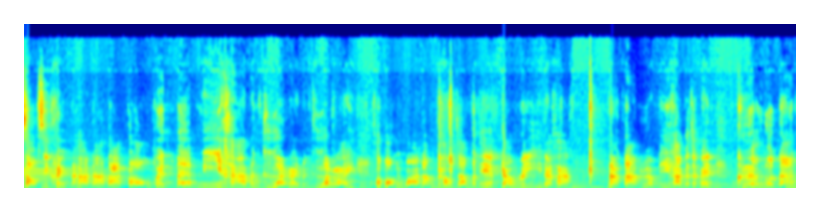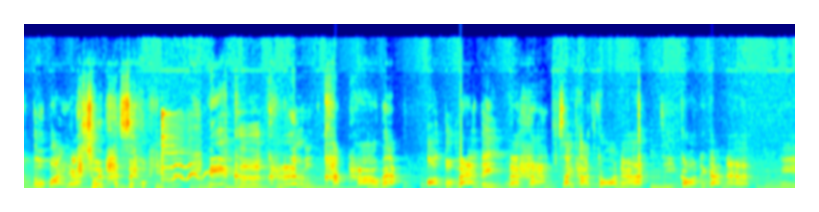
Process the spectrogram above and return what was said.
Soft Secret นะคะ หน้าตากล้องเป็นแบบนี้ค่ะ มันคืออะไรมันคืออะไรต้องบอกเลยว่านำเข้าจากประเทศเกาหลีนะคะ หน้าตาเป็นแบบนี้ค่ะก็จะเป็นเครื่องนวดหน้า ตัวใหม่นะคะช่วยผัดเซลล์ผิว นี่คือเครื่องขัดเท้าแบบออโตเมติกนะคะ ใส่ฐานก่อนนะคะสี่ก้อนด้วยกันนะฮะนี่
